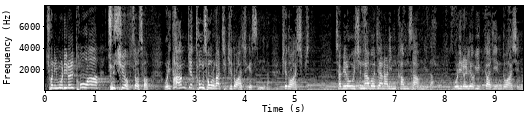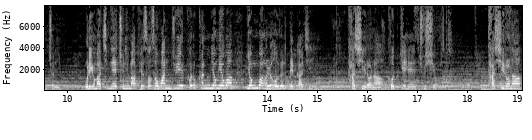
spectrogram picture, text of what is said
주님 우리를 도와 주시옵소서. 우리 다 함께 통성으로 같이 기도하시겠습니다. 기도하십시다. 자비로우신 아버지 하나님 감사합니다. 우리를 여기까지 인도하신 주님. 우리가 마침내 주님 앞에 서서 완주의 거룩한 명예와 영광을 얻을 때까지 다시 일어나 걷게 해 주시옵소서. 다시 일어나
